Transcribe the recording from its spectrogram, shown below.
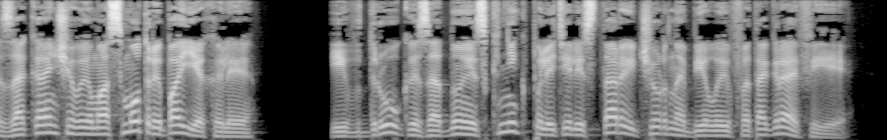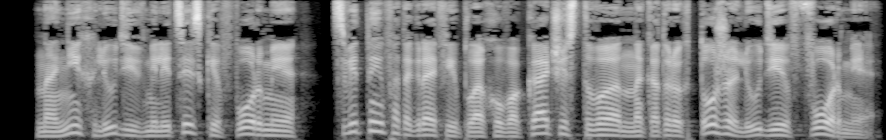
Заканчиваем осмотр и поехали». И вдруг из одной из книг полетели старые черно-белые фотографии. На них люди в милицейской форме, цветные фотографии плохого качества, на которых тоже люди в форме.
